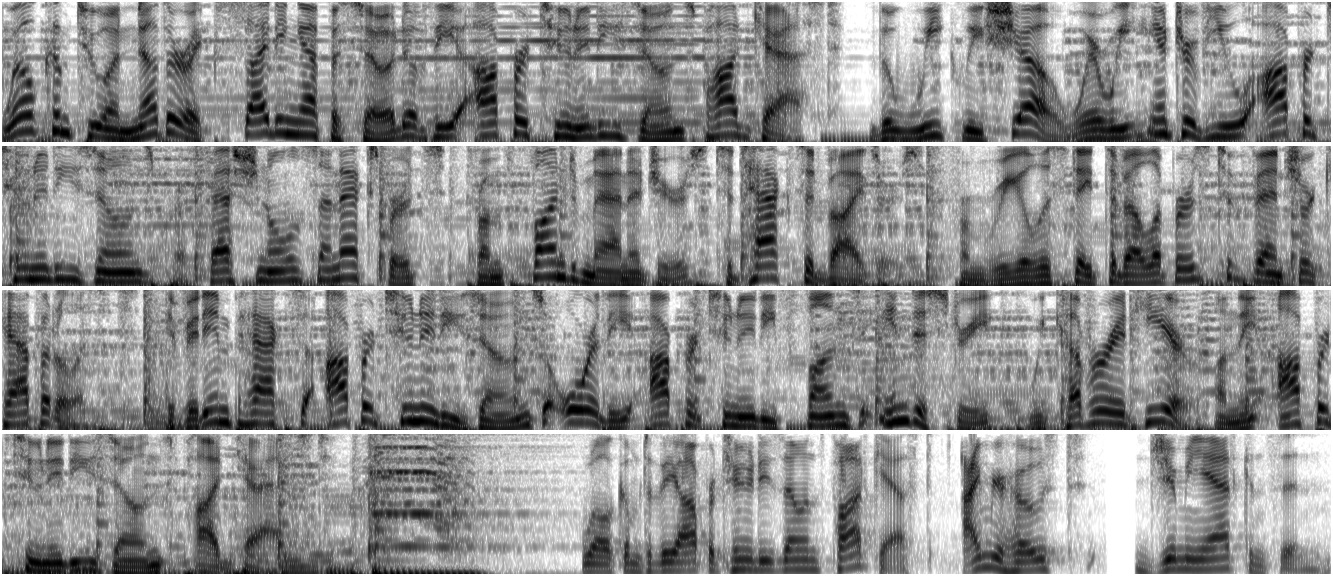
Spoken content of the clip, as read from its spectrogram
Welcome to another exciting episode of the Opportunity Zones podcast, the weekly show where we interview Opportunity Zones professionals and experts from fund managers to tax advisors, from real estate developers to venture capitalists. If it impacts Opportunity Zones or the Opportunity Funds industry, we cover it here on the Opportunity Zones podcast. Welcome to the Opportunity Zones podcast. I'm your host, Jimmy Atkinson,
